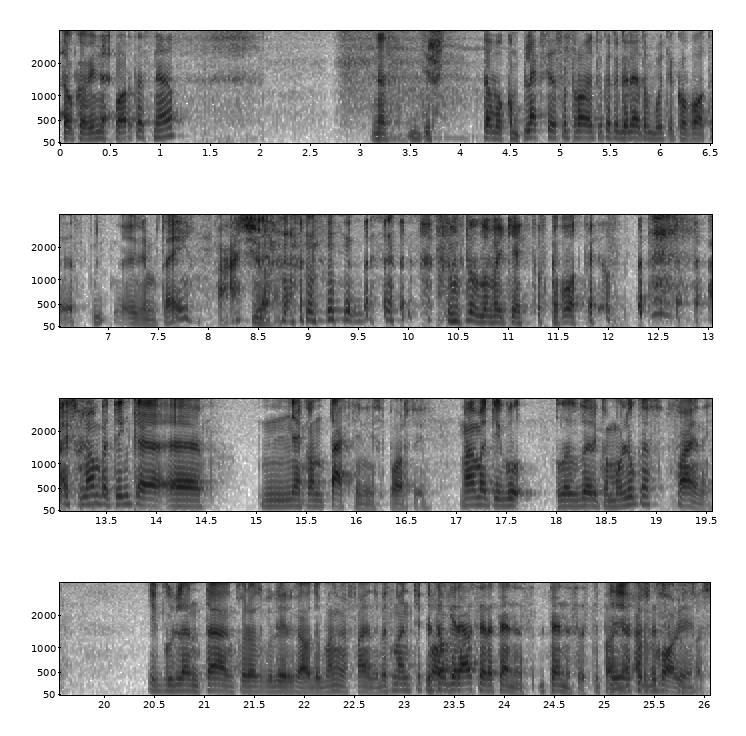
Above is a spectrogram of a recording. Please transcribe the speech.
Tau kovinis sportas, ne? Nes iš tavo kompleksijos atrodytų, kad tu galėtum būti kovotojas. Rimtai? Ačiū. Tu būtum labai keistas kovotojas. Aš man patinka e, nekontaktiniai sportai. Man mat, jeigu lasda ir kamoliukas, fainai. Jeigu lenta, ant kurios guli ir gaudai bangą, fainai. Bet man tipo... Tai tau geriausia yra tenis, tenisas, tipo, ne? Aš visiškai- golfas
